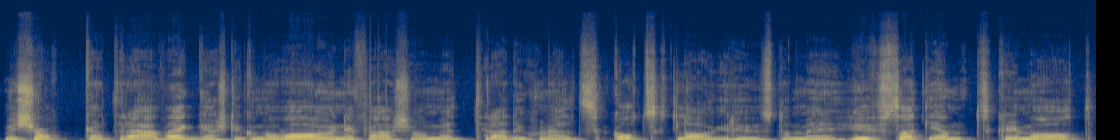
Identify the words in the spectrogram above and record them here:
med tjocka träväggar. Så det kommer vara ungefär som ett traditionellt skotskt lagerhus. De är hyfsat jämnt klimat,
